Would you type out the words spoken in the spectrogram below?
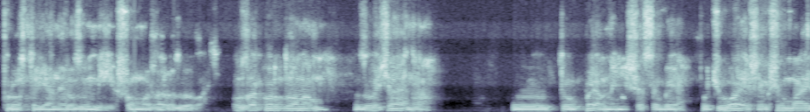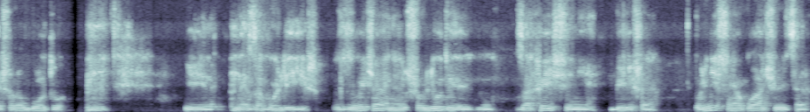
Просто я не розумію, що можна розвивати. За кордоном, звичайно, е, то впевненіше себе почуваєш, якщо маєш роботу і не заболієш. Звичайно, що люди ну, захищені більше, вольніше оплачуються.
